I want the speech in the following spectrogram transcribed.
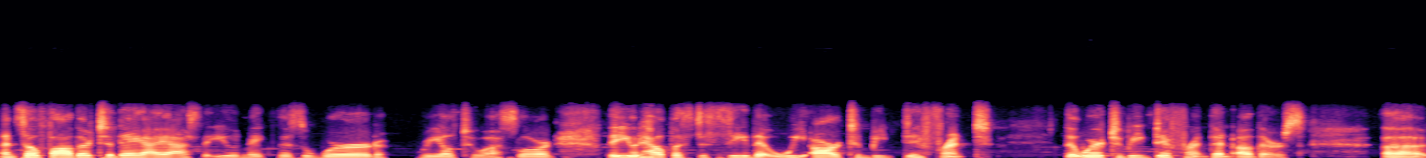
And so, Father, today I ask that you would make this word real to us, Lord, that you would help us to see that we are to be different, that we're to be different than others. Uh,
